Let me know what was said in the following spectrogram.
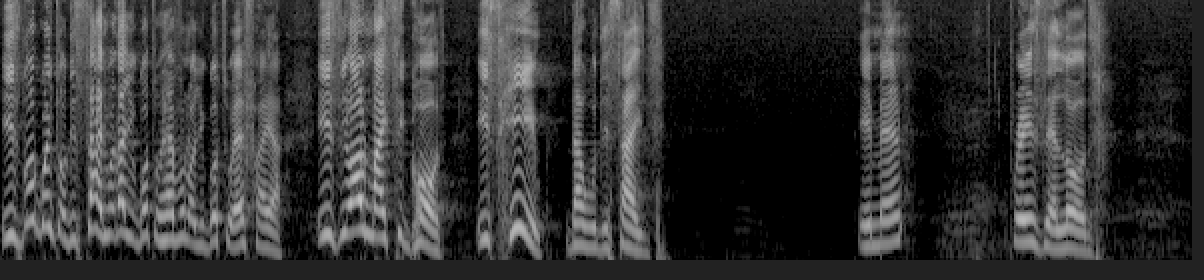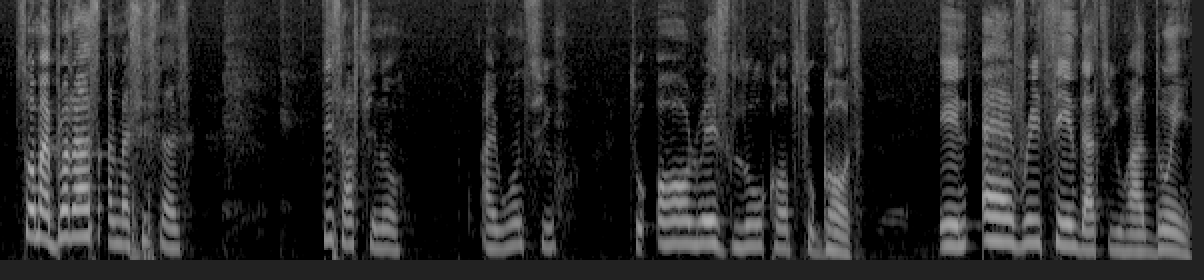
He's not going to decide whether you go to heaven or you go to hellfire. It's the Almighty God. It's Him that will decide. Amen. Praise the Lord. So, my brothers and my sisters, this afternoon, I want you to always look up to God in everything that you are doing,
